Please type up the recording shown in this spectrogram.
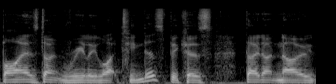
buyers don't really like tenders because they don't know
